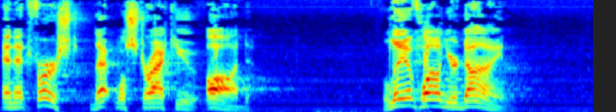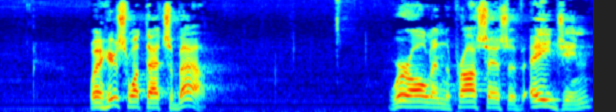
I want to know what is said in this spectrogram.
And at first, that will strike you odd. Live while you're dying. Well, here's what that's about. We're all in the process of aging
